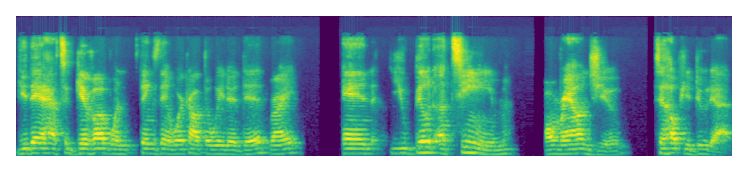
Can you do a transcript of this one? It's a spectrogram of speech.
You didn't have to give up when things didn't work out the way they did, right? And you built a team around you to help you do that.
